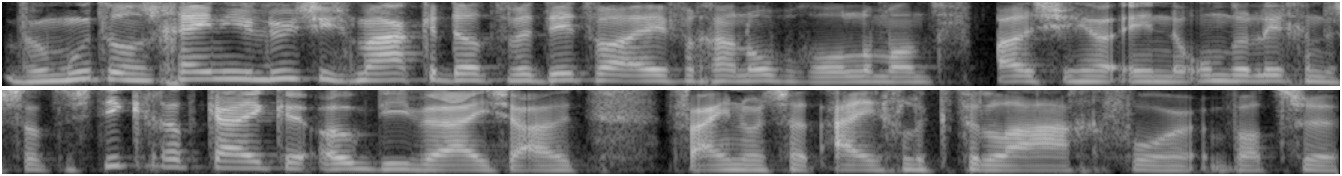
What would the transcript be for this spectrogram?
we moeten ons geen illusies maken dat we dit wel even gaan oprollen. Want als je in de onderliggende statistieken gaat kijken... ook die wijzen uit, Feyenoord staat eigenlijk te laag voor wat ze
